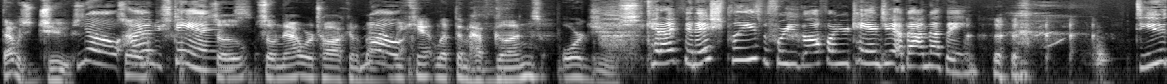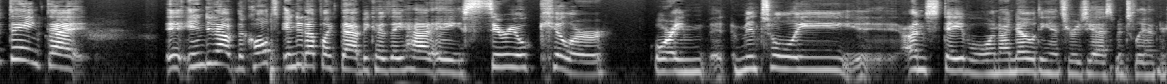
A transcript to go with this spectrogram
That was juice. No, So- I understand. So, so now we're talking about No. we can't let them have guns or juice. Can I finish, please, before you go off on your tangent about nothing? Do you think that it ended up, the cults ended up like that because they had a serial killer or a mentally uh, unstable, and I know the answer is yes, mentally under,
